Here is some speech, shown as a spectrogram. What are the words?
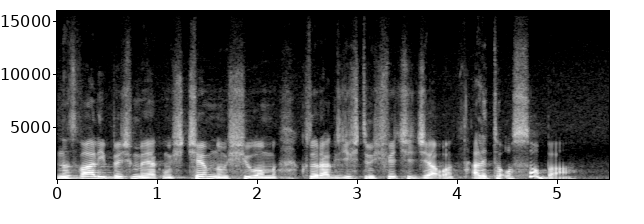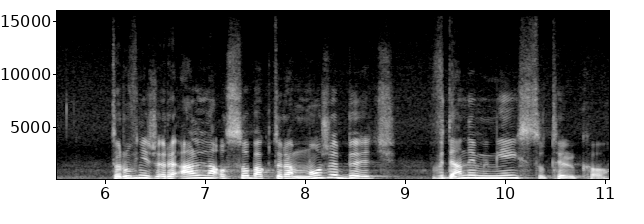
nazwalibyśmy jakąś ciemną siłą, która gdzieś w tym świecie działa, ale to osoba. To również realna osoba, która może być w danym miejscu tylko,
